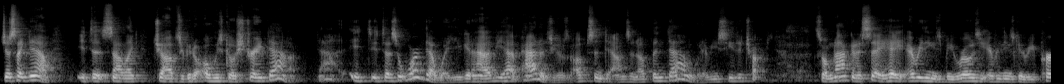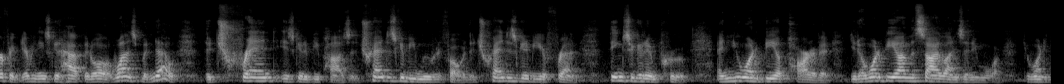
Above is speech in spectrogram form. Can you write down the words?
Just like now, it's not like jobs are going to always go straight down. No, it, it doesn't work that way. You're going to have you have patterns. It goes ups and downs and up and down, whatever you see the charts. So I'm not going to say, hey, everything's going to be rosy, everything's going to be perfect, everything's going to happen all at once. But no, the trend is going to be positive. The trend is going to be moving forward. The trend is going to be your friend. Things are going to improve. And you want to be a part of it. You don't want to be on the sidelines anymore. You want to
